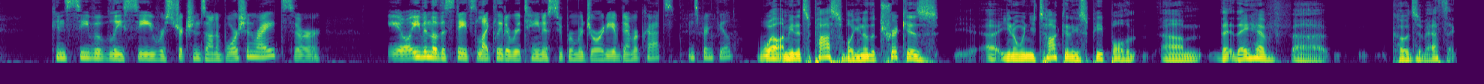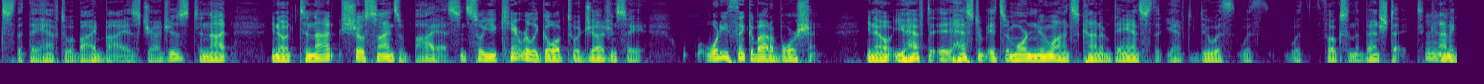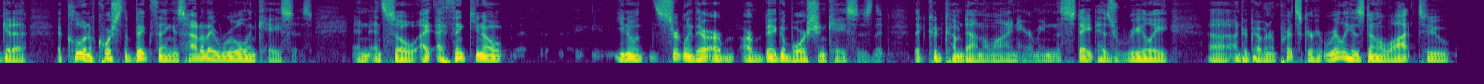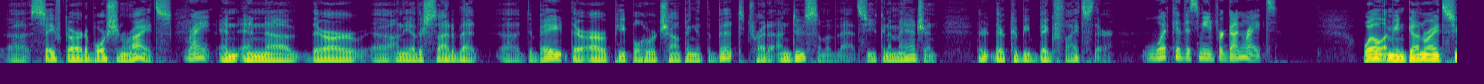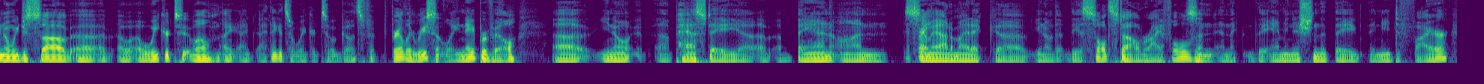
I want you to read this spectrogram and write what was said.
conceivably see restrictions on abortion rights or you know, even though the state's likely to retain a supermajority of Democrats in Springfield? Well, I mean, it's possible. You know, the trick is, uh, you know, when you talk to these people, um, they, they have uh, codes of ethics that they have to abide by as judges to not, you know, to not show signs of bias. And so you can't really go up to a judge and say, "What do you think about abortion?" You know, you have to. It has to. It's a more nuanced kind of dance that you have to do with with with folks on the bench to, to mm. kind of get a, a clue. And of course, the big thing is how do they rule in cases? and and so I, I think you know you know, certainly there are, are big abortion cases that, that could come down the line here. I mean, the state has really, uh, under Governor Pritzker, really has done a lot to uh, safeguard abortion rights. Right. And and uh, there are uh, on the other side of that uh, debate, there are people who are chomping at the bit to try to undo some of that. So you can imagine there there could be big fights there. What could this mean for gun rights? Well, I mean, gun rights. You know, we just saw uh, a, a, week or two. Well, I, I, think it's a week or two ago. It's fairly recently. Naperville, uh, you know, uh, passed a, a, a, ban on that's semi-automatic, right. Uh, you know, the, the, assault-style rifles and, and the, the, ammunition that they, they need to fire,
